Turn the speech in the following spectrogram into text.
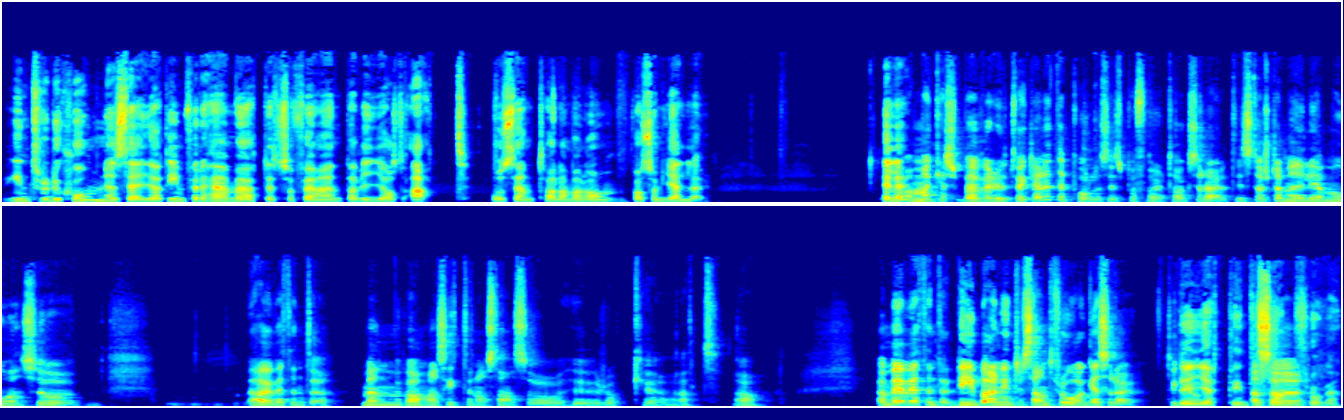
introduktionen säga att inför det här mötet så förväntar vi oss att. Och sen talar man om vad som gäller. Eller? Ja, man kanske behöver utveckla lite policies på företag sådär. Till största möjliga mån så, ja jag vet inte. Men var man sitter någonstans och hur och eh, att, ja. Ja men jag vet inte. Det är bara en intressant fråga sådär. Tycker det är en jag. jätteintressant Alltså, fråga.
